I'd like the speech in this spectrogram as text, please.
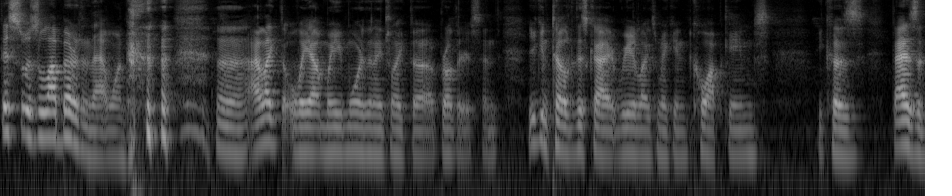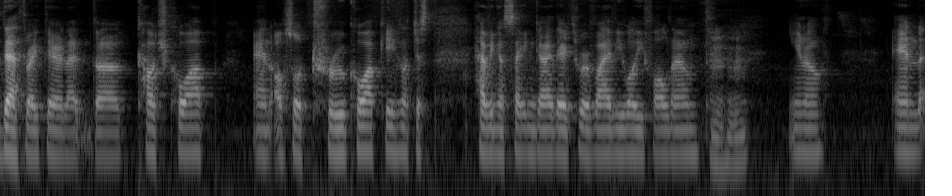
This was a lot better than that one. uh, I like the Way Out way more than I like the Brothers, and you can tell that this guy really likes making co-op games because that is a death right there. That the couch co-op and also true co-op games, not just having a second guy there to revive you while you fall down. Mm-hmm. You know, and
